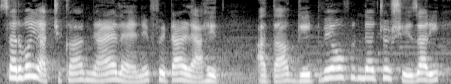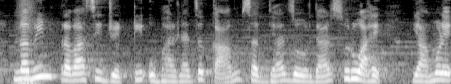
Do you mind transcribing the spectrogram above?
सर्व याचिका न्यायालयाने फेटाळल्या आहेत. आता गेटवे ऑफ इंडियाच्या शेजारी नवीन प्रवासी जेट्टी उभारण्याचं काम सध्या जोरदार सुरू आहे. यामुळे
